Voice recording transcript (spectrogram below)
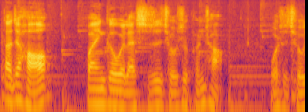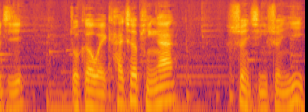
大家好，欢迎各位来实事求是捧场，我是球吉，祝各位开车平安，顺心顺意。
